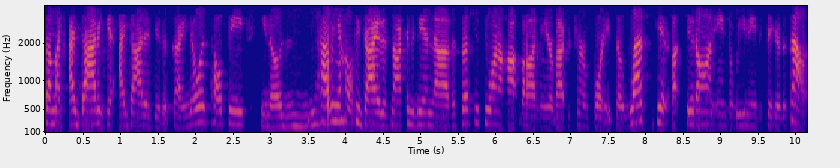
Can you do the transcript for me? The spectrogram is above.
So I'm like, I gotta get, I gotta do this. I know it's healthy. You know, having a healthy diet is not going to be enough, especially if you want a hot bod and you're about to turn 40. So let's get it on, Angel. We need to figure this out.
